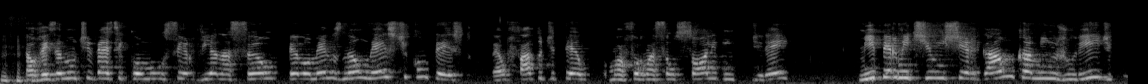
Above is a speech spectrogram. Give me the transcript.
talvez eu não tivesse como servir a nação, pelo menos não neste contexto. Né? O fato de ter uma formação sólida em Direito me permitiu enxergar um caminho jurídico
